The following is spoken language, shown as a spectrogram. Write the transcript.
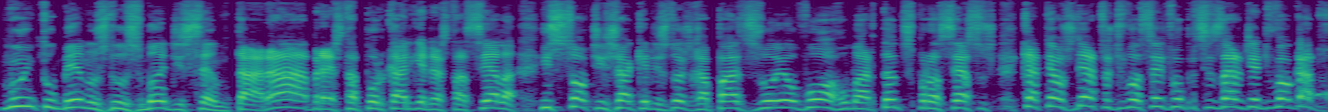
Muito menos nos mande sentar. Abra esta porcaria desta cela e solte já aqueles dois rapazes, ou eu vou arrumar tantos processos que até os netos de vocês vão precisar de advogados.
